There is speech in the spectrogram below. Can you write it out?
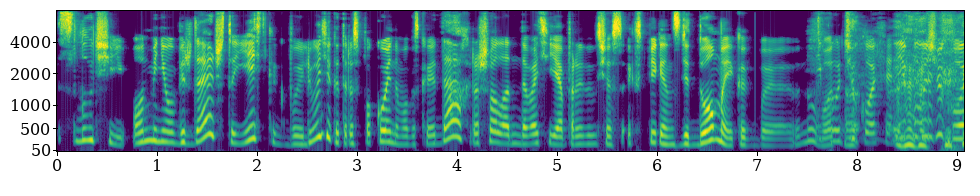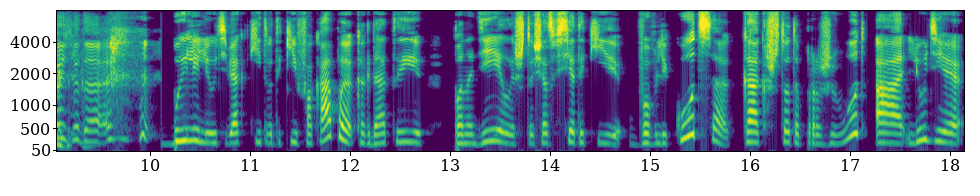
случай, он меня убеждает, что есть как бы люди, которые спокойно могут сказать, да, хорошо, ладно, давайте я пройду сейчас experience дома и как бы, ну и вот. получу кофе. И получу кофе, да. Были ли у тебя какие-то вот такие факапы, когда ты понадеялась, что сейчас все такие вовлекутся, как что-то проживут, а люди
